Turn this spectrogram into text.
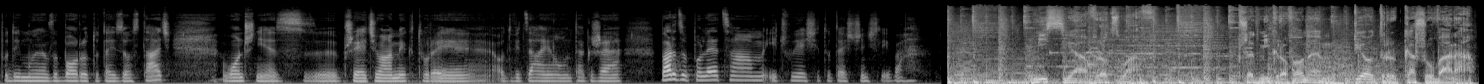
podejmują wyboru tutaj zostać, łącznie z przyjaciółmi, które odwiedzają. Także bardzo polecam i czuję się tutaj szczęśliwa. Misja Wrocław. Przed mikrofonem Piotr Kaszuwara.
